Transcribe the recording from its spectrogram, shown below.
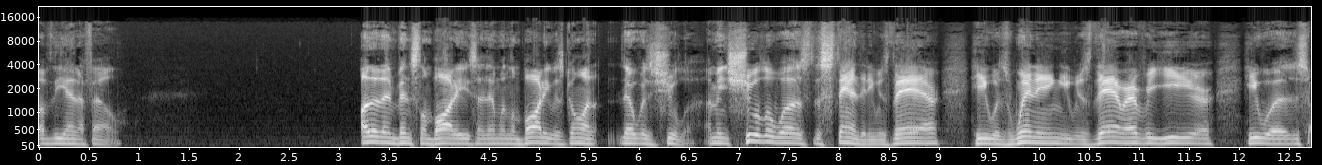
of the NFL other than Vince Lombardi's. And then when Lombardi was gone, there was Shula. I mean, Shula was the standard. He was there. He was winning. He was there every year. He was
